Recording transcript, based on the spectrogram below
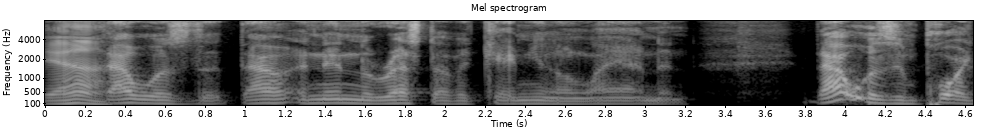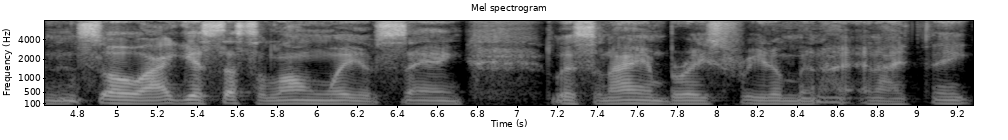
Yeah. That was the that, and then the rest of it came, you know, land and that was important. And so I guess that's a long way of saying, listen, I embrace freedom, and I and I think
